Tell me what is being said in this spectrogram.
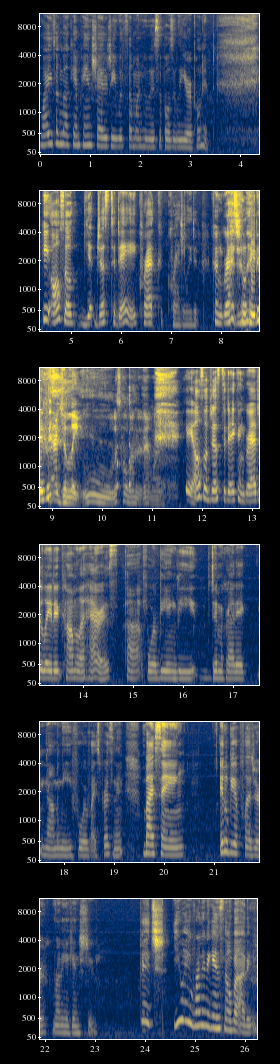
why are you talking about campaign strategy with someone who is supposedly your opponent? He also just today cra- congratulated, congratulated. Congratulate. Ooh, let's hold on to that one. He also just today congratulated Kamala Harris uh, for being the Democratic nominee for vice president by saying, It'll be a pleasure running against you. Bitch, you ain't running against nobody.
